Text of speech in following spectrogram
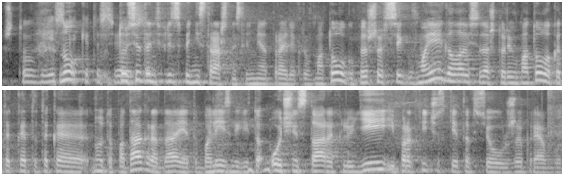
что есть Ну, какие-то связи. то есть это, в принципе, не страшно, если меня отправили к ревматологу, потому что все- в моей голове всегда, что ревматолог это какая-то такая, ну, это подагра, да, и это болезнь каких-то очень старых людей, и практически это все уже прям вот...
